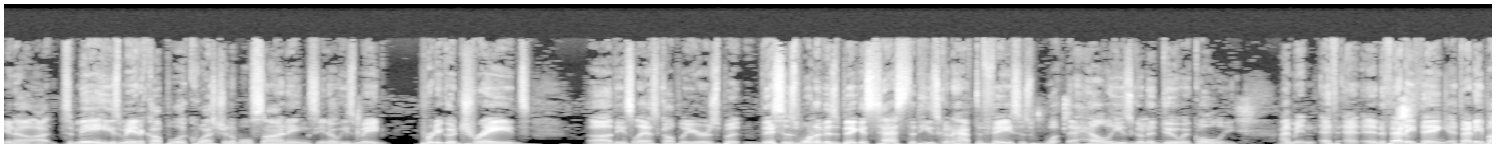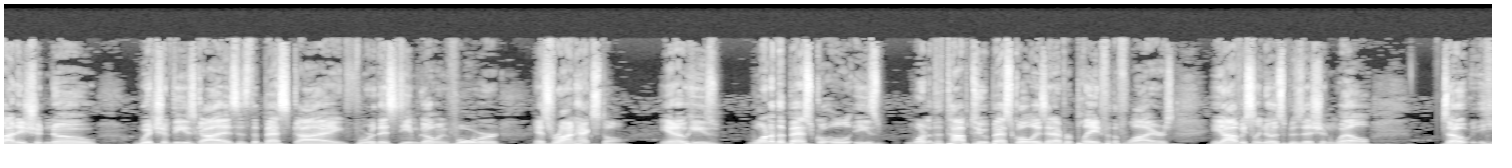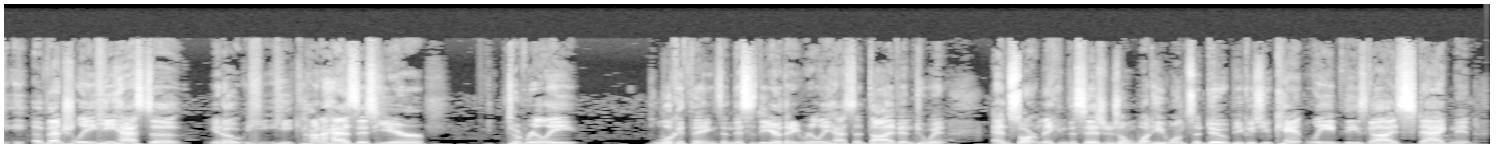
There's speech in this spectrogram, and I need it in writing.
You know, uh, to me, he's made a couple of questionable signings. You know, he's made pretty good trades uh, these last couple of years, but this is one of his biggest tests that he's going to have to face: is what the hell he's going to do at goalie. I mean, if, and if anything, if anybody should know which of these guys is the best guy for this team going forward, it's Ron Hextall. You know, he's one of the best goal. He's one of the top two best goalies that ever played for the Flyers. He obviously knows the position well. So he, eventually he has to, you know, he, he kind of has this year to really look at things. And this is the year that he really has to dive into it and start making decisions on what he wants to do because you can't leave these guys stagnant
